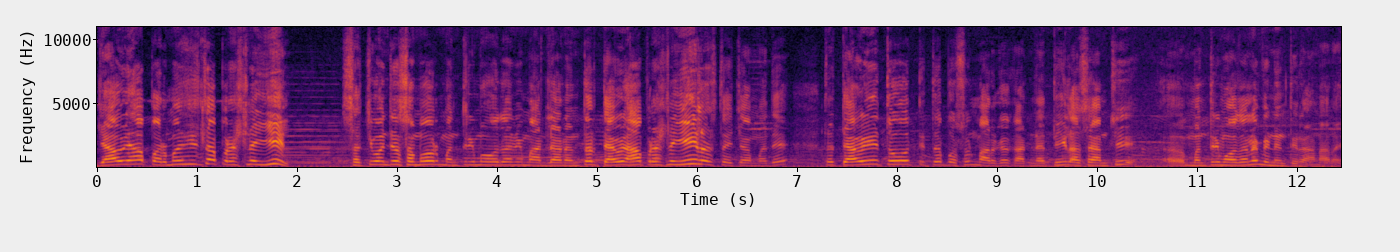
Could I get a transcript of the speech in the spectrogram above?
ज्यावेळी हा परमनन्सीचा प्रश्न येईल सचिवांच्या समोर मंत्री महोदयांनी मांडल्यानंतर त्यावेळी हा प्रश्न येईलच त्याच्यामध्ये. तर त्यावेळी तो तिथं बसून मार्ग काढण्यात येईल असं आमची मंत्री महोदयांना विनंती राहणार आहे.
